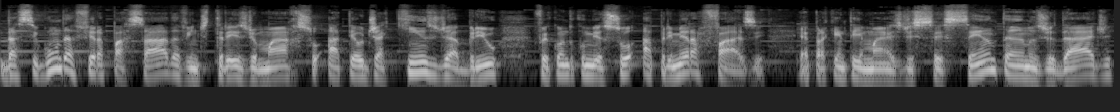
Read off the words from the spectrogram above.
Da segunda-feira passada, 23 de março, até o dia 15 de abril, foi quando começou a primeira fase. É para quem tem mais de 60 anos de idade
